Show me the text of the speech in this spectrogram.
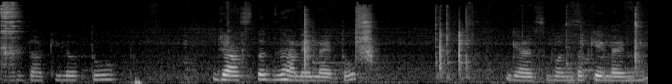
अर्धा किलो तूप. जास्तच झालेला आहे तूप गॅस बंद केलाय मी.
